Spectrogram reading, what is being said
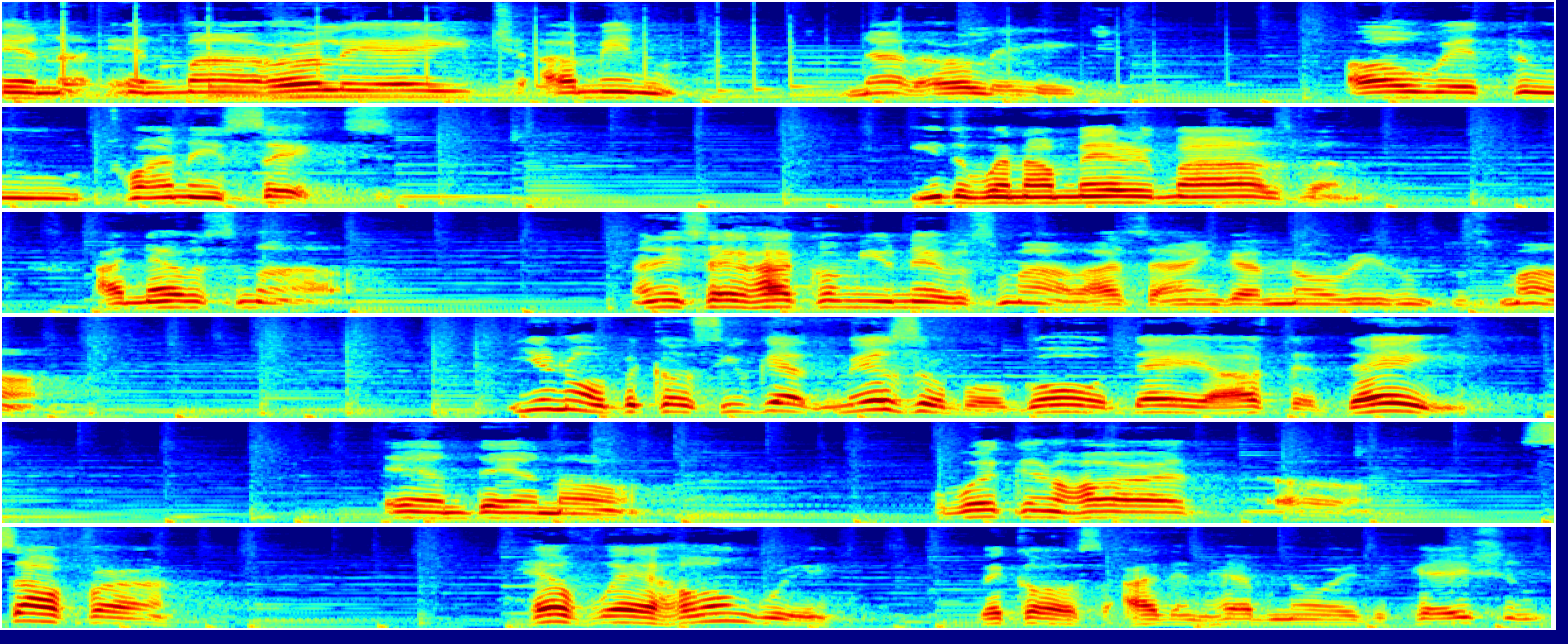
in in my early age, I mean, not early age, all the way through 26. Either when I married my husband, I never smiled. And he said, How come you never smile? I said, I ain't got no reason to smile. You know, because you get miserable, go day after day. And then uh, working hard, uh, suffer, halfway hungry because I didn't have no education.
